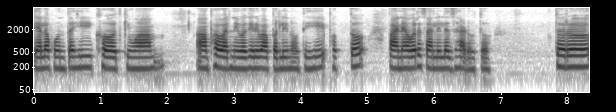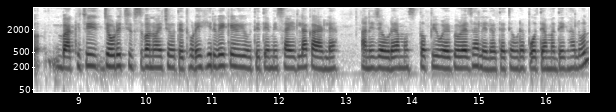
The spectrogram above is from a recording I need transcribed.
याला कोणतंही खत किंवा फवारणी वगैरे वापरली नव्हती. हे फक्त पाण्यावरच आलेलं झाड होतं. तर बाकीची जेवढे चिप्स बनवायचे होते थोडे हिरवे केळी होते ते मी साईडला काढल्या आणि जेवढ्या मस्त पिवळ्या पिवळ्या झालेल्या होत्या तेवढ्या पोत्यामध्ये घालून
